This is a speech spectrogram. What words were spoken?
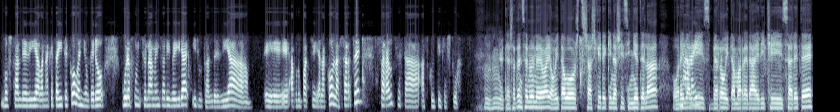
bost talde dia banaketa egiteko, baina gero gure funtzionamentuari begira hiru talde dia e, agrupatzeialako, lasarte, zarautz eta azkoitiz estua. Mhm, Eta esaten zenuen ere bai, hogeita bost saskirekin hasi zinetela, orain Bai. aldiz berrogeita marrera iritsi zarete,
